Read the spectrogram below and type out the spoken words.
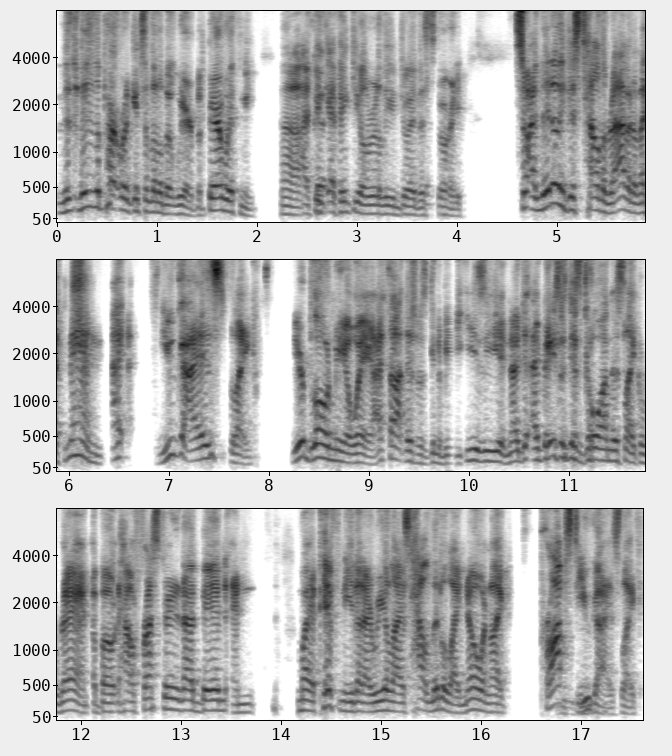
This, this, is the part where it gets a little bit weird, but bear with me. Uh, I think I think you'll really enjoy this story. So I literally just tell the rabbit, I'm like, man, I, you guys like you're blowing me away. I thought this was going to be easy. And I, I, basically just go on this like rant about how frustrated I've been and my epiphany that I realized how little I know. And like, props mm-hmm. to you mm-hmm. guys. Like,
